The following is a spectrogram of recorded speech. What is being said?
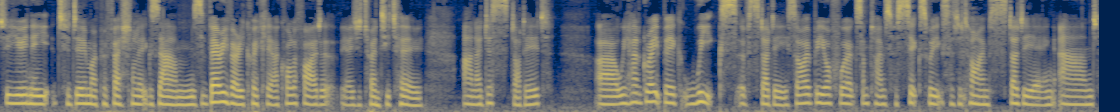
to uni to do my professional exams very, very quickly. I qualified at the age of 22 and I just studied. Uh, we had great big weeks of study. So I'd be off work sometimes for six weeks at a time studying. And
